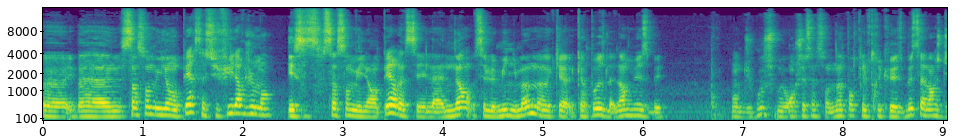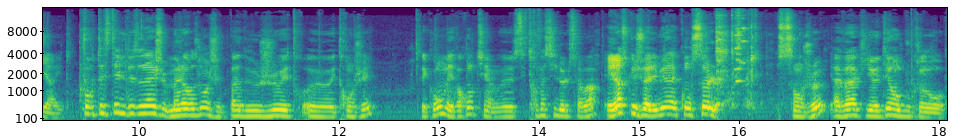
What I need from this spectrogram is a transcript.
euh, et ben 500 mAh, ça suffit largement. Et 500 mAh, c'est le minimum euh, qu'impose la norme USB. Donc du coup, je peux brancher ça sur n'importe quel truc USB, ça marche direct. Pour tester le dézonage, malheureusement, j'ai pas de jeu euh, étranger. C'est con, mais par contre, euh, c'est trop facile de le savoir. Et lorsque je vais allumer la console sans jeu, elle va clignoter en boucle en gros.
